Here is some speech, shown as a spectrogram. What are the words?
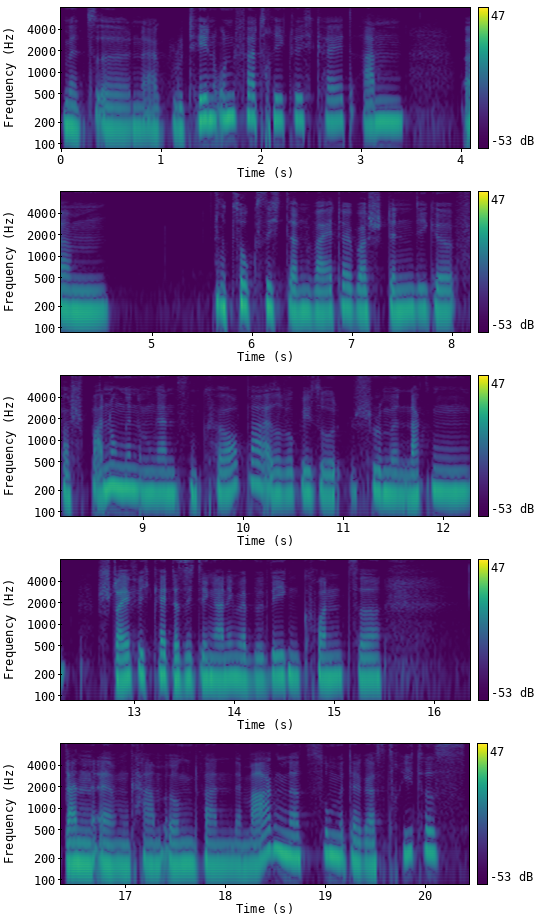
mit äh, einer Glutenunverträglichkeit an, ähm, zog sich dann weiter über ständige Verspannungen im ganzen Körper, also wirklich so schlimme Nackensteifigkeit, dass ich den gar nicht mehr bewegen konnte. Dann ähm, kam irgendwann der Magen dazu mit der Gastritis,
